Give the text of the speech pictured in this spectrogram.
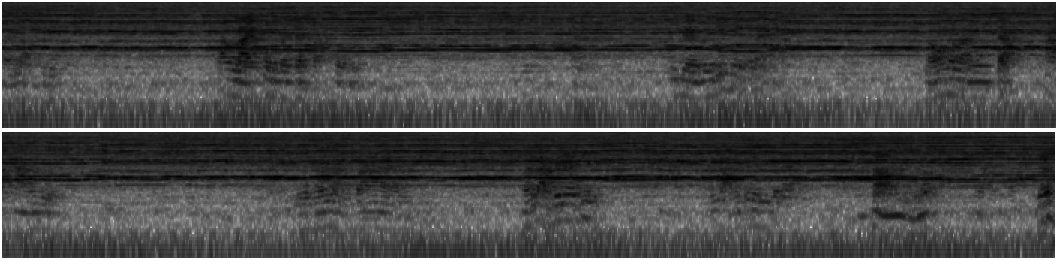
ถอยหลังดูถ้าหลายคนมันจะสับสนอะพี่เดินไปนิดนึงก็ได้น้องกำลังจับท่าทางอยู่เดินถอยหลังไปถอยหลังไปเลยพี่ถอยหลังเดินก็ได้ ตามอยู่นะแล้ว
